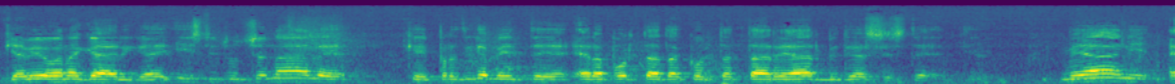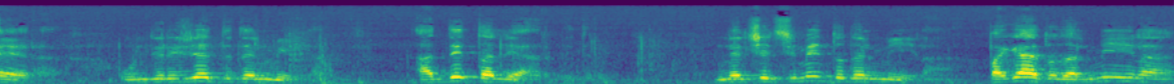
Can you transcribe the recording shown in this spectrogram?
che aveva una carica istituzionale che praticamente era portata a contattare arbitri e assistenti. Meani era un dirigente del Milan, addetto agli arbitri, nel censimento del Milan, pagato dal Milan,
